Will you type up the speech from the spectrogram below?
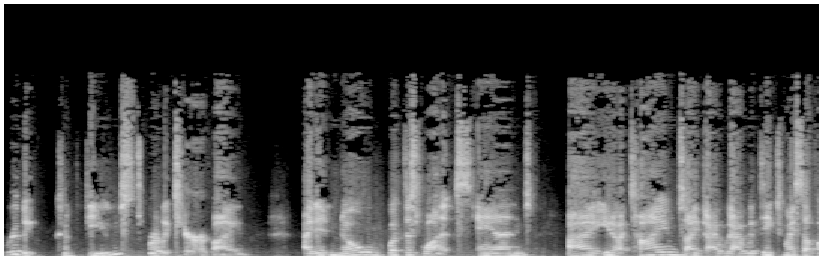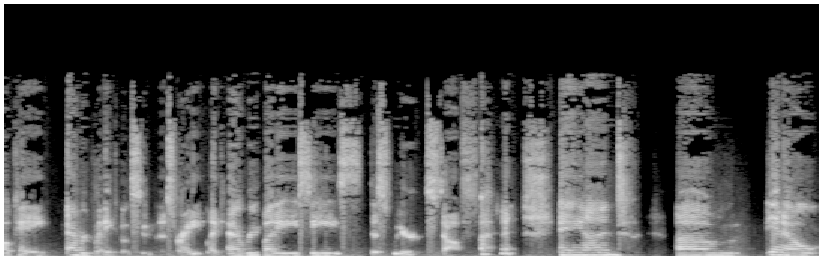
really confused, really terrified. I didn't know what this was, and I, you know, at times I, I, I, would think to myself, okay, everybody goes through this, right? Like everybody sees this weird stuff. and, um, you know,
